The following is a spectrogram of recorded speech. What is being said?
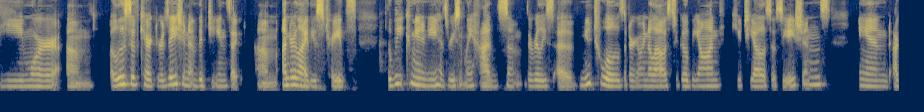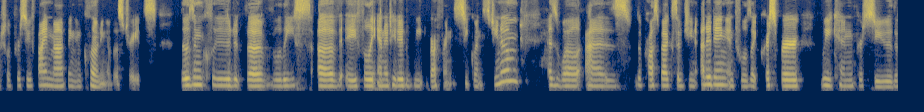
the more um, elusive characterization of the genes that um, underlie these traits, the wheat community has recently had some the release of new tools that are going to allow us to go beyond QTL associations and actually pursue fine mapping and cloning of those traits. Those include the release of a fully annotated wheat reference sequence genome, as well as the prospects of gene editing and tools like CRISPR. We can pursue the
